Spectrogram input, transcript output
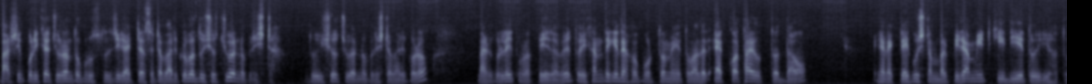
বার্ষিক পরীক্ষার চূড়ান্ত প্রস্তুতি যে গাইডটা সেটা বাড়ি করবা দুইশো চুয়ান্ন পৃষ্ঠা। দুইশো চুয়ান্ন পৃষ্ঠা বাড়ি করো। বাড়ি করলেই তোমরা পেয়ে যাবে। তো এখান থেকে দেখো প্রথমে তোমাদের এক কথায় উত্তর দাও। এখানে একটা একুশ নাম্বার পিরামিড কি দিয়ে তৈরি হতো?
